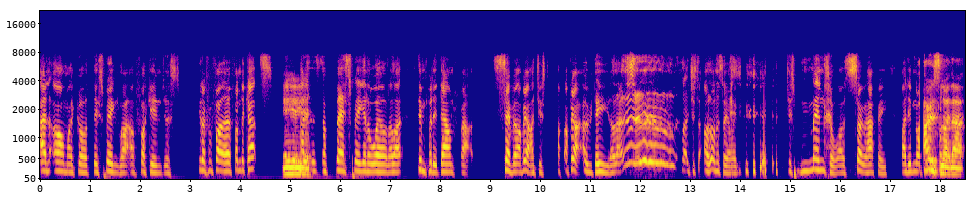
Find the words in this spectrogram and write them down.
and oh my god, this thing like I fucking just you know from Fu- uh, Thundercats, Yeah, yeah, and yeah. it was the best thing in the world. I like didn't put it down for about seven. I think I just I, I think I OD'd. I was like, like just I, honestly I went just mental. I was so happy, but I did not. I was like that.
